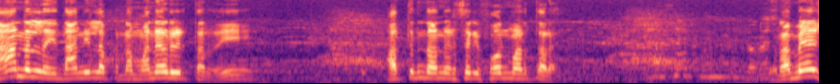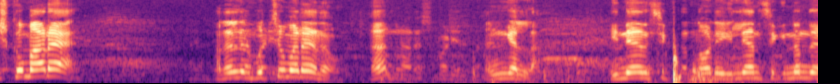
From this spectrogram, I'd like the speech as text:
ನಾನಲ್ಲ, ನಾನಿಲ್ಲಪ್ಪ ನಮ್ಮ ಮನೆಯವ್ರು ಇರ್ತಾರೆ ರೀ. ಹತ್ತರಿಂದ ಹನ್ನೆರಡು ಸರಿ ಫೋನ್ ಮಾಡ್ತಾರೆ. ರಮೇಶ್ ಕುಮಾರೇ, ಅದರಲ್ಲಿ ಮುಚ್ಚು ಮರೇನು ಹಂಗೆಲ್ಲ. ಇನ್ನೇನು ಸಿಗ್ತದೆ ನೋಡಿ, ಇಲ್ಲೇನು ಸಿಕ್ ಇನ್ನೊಂದು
